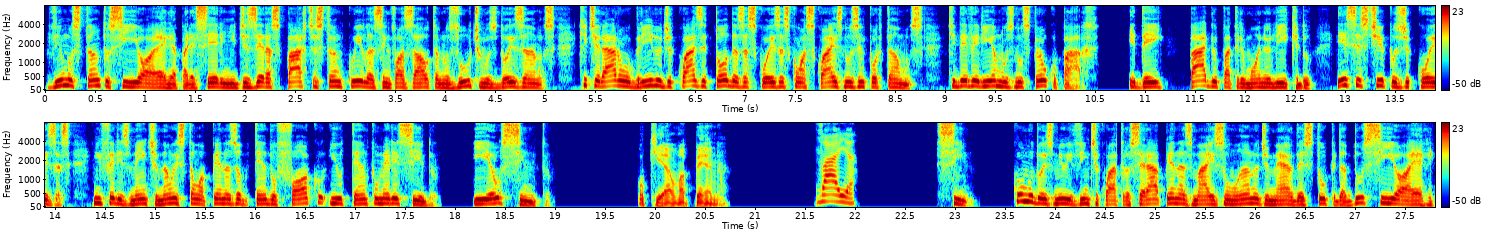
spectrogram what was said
vimos tanto CIOL aparecerem e dizer as partes tranquilas em voz alta nos últimos dois anos, que tiraram o brilho de quase todas as coisas com as quais nos importamos, que deveríamos nos preocupar. E dei, pague o patrimônio líquido, esses tipos de coisas, infelizmente não estão apenas obtendo o foco e o tempo merecido. E eu sinto. O que é uma pena. Vaia. Sim. Como 2024 será apenas mais um ano de merda estúpida do CIOR,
